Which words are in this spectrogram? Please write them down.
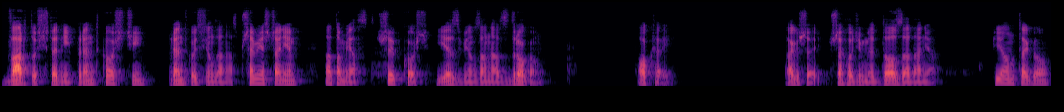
wartość średniej prędkości, prędkość związana z przemieszczeniem, natomiast szybkość jest związana z drogą. OK. Także przechodzimy do zadania piątego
